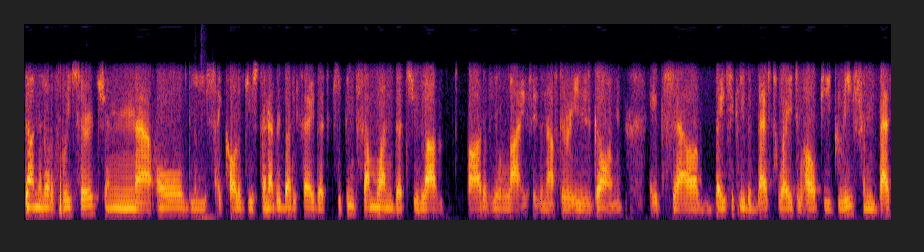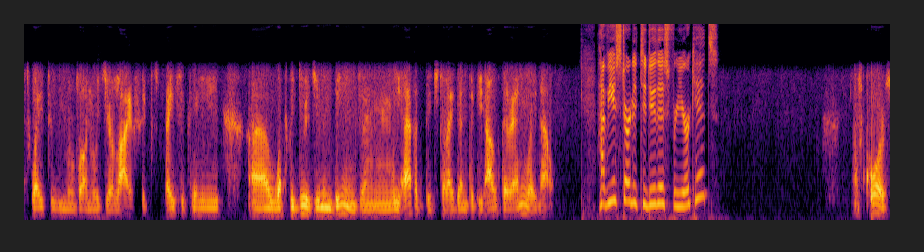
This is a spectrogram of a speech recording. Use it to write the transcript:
done a lot of research, and uh, all the psychologists and everybody say that keeping someone that you love part of your life, even after he's gone, it's uh, basically the best way to help you grieve and best way to move on with your life. It's basically uh, what we do as human beings, and we have a digital identity out there anyway now. Have you started to do this for your kids? Of course,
